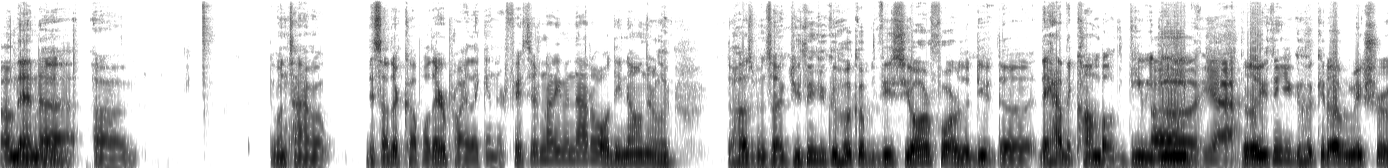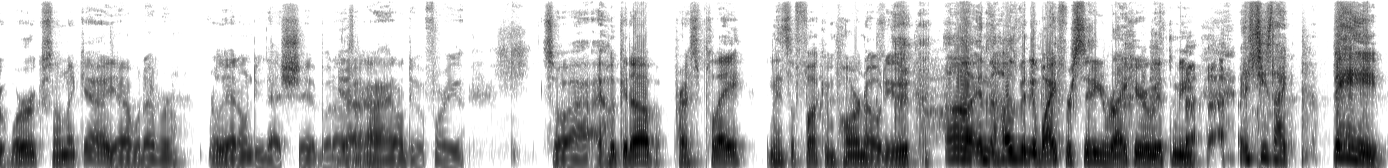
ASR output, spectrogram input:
Oh, And then uh, um, one time, this other couple, they were probably like in their fifties. They're not even that old, you know. And they're like, the husband's like, "Do you think you could hook up the VCR for or the D- the?" They had the combo, the DVD. Oh yeah. they're like, "You think you could hook it up and make sure it works?" I'm like, "Yeah, yeah, whatever." Really, I don't do that shit, but I was like, "All right, I'll do it for you." So uh, I hook it up, press play, and it's a fucking porno, dude. Uh, and the husband and wife are sitting right here with me, and she's like, "Babe,"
